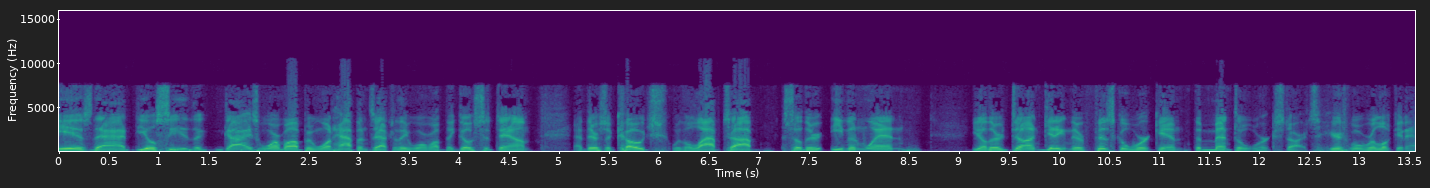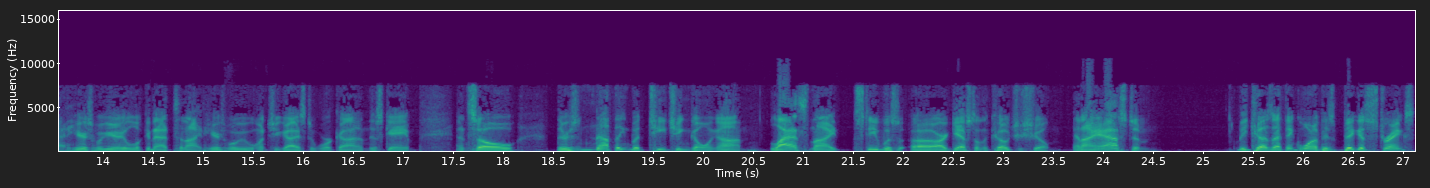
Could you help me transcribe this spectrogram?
is that you'll see the guys warm up, and what happens after they warm up? They go sit down, and there's a coach with a laptop. So they're even when you know they're done getting their physical work in, the mental work starts. Here's what we're looking at. Here's what you're looking at tonight. Here's what we want you guys to work on in this game. And so there's nothing but teaching going on. Last night, Steve was uh, our guest on the coaches show, and I asked him because I think one of his biggest strengths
